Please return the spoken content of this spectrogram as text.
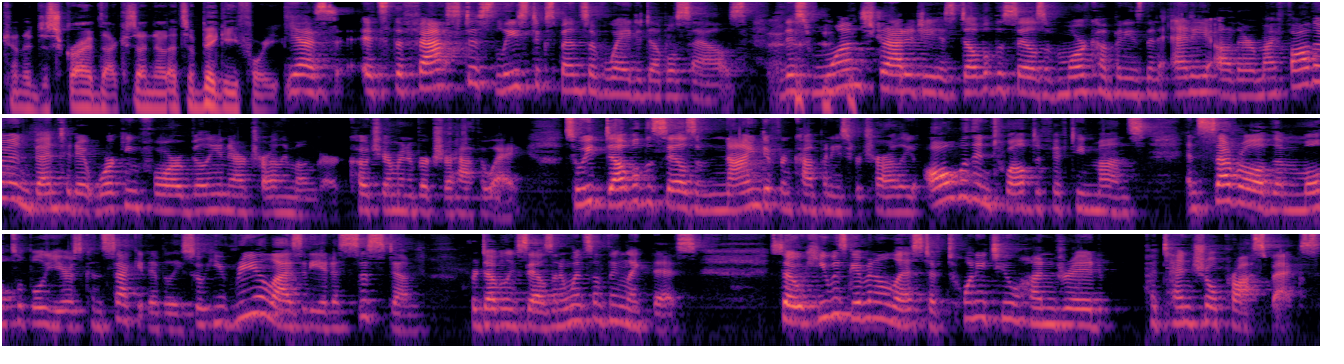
kind of describe that because I know that's a biggie for you. Yes, it's the fastest, least expensive way to double sales. This one strategy has doubled the sales of more companies than any other. My father invented it working for billionaire Charlie Munger, co-chairman of Berkshire Hathaway. So he doubled the sales of nine different companies for Charlie all within 12 to 15 months, and several of them multiple years consecutively. So he realized that he had a system for doubling sales, and it went something like this. So he was given a list of 2,200 potential prospects.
